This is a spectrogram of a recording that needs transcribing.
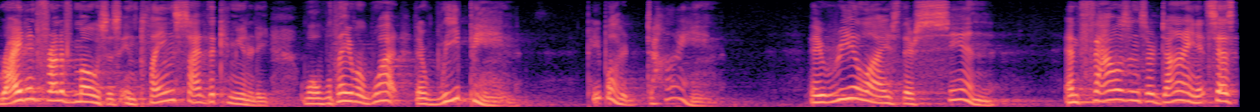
Right in front of Moses, in plain sight of the community. Well, they were what? They're weeping. People are dying. They realize their sin and thousands are dying. It says,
